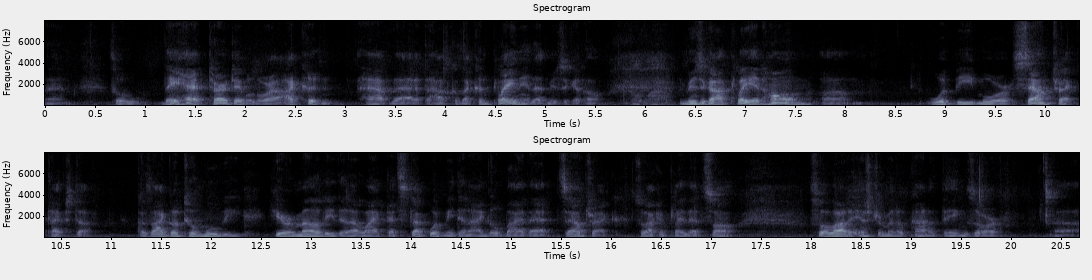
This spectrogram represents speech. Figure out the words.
And so they had turntables where I couldn't have that at the house because I couldn't play any of that music at home. Oh wow. The music I play at home um, would be more soundtrack type stuff. Because I go to a movie, hear a melody that I like that stuck with me, then I go buy that soundtrack so I can play that song. So a lot of instrumental kind of things are uh,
